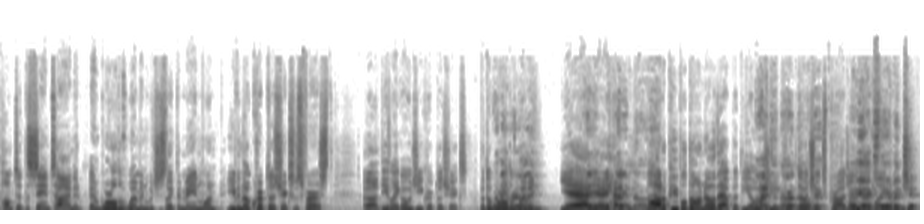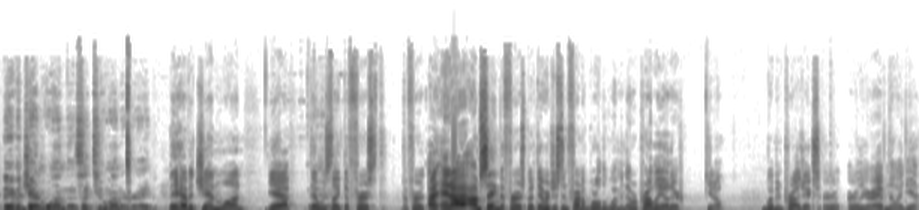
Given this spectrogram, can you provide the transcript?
pumped at the same time, and, World of Women, which is like the main one, even though Crypto Chicks was first, uh, the like OG Crypto Chicks, but the Were World really? of Women, yeah, yeah, yeah. A lot of people don't know that, but the OG Crypto Chicks project. Oh yeah, like, they have a they have a Gen One that's like two hundred, right? They have a Gen One, yeah, that yeah. was like the first, the first, I, and I, I'm saying the first, but they were just in front of World of Women. There were probably other, you know, women projects er, earlier. I have no idea,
